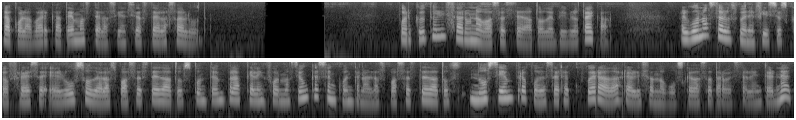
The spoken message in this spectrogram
la cual abarca temas de las ciencias de la salud. ¿Por qué utilizar una base de datos de biblioteca? Algunos de los beneficios que ofrece el uso de las bases de datos contempla que la información que se encuentra en las bases de datos no siempre puede ser recuperada realizando búsquedas a través de la Internet.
